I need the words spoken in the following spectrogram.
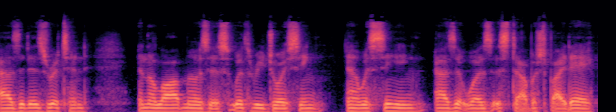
as it is written in the law of Moses, with rejoicing and with singing, as it was established by day.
